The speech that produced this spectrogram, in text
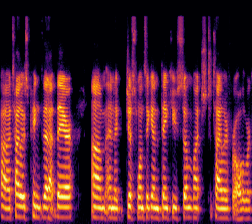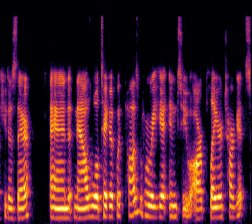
Uh, Tyler's pinged that there. Um, and just once again, thank you so much to Tyler for all the work he does there. And now we'll take a quick pause before we get into our player targets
